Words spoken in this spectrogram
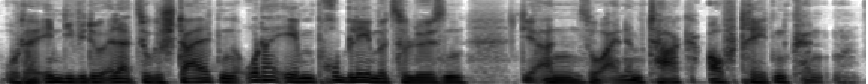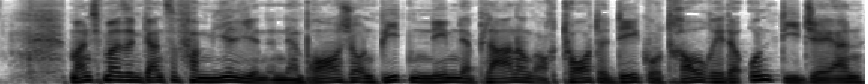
oder individueller zu gestalten oder eben Probleme zu lösen, die an so einem Tag auftreten könnten. Manchmal sind ganze Familien in der Branche und bieten neben der Planung auch Torte, Deko, Trauräder und DJ an.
